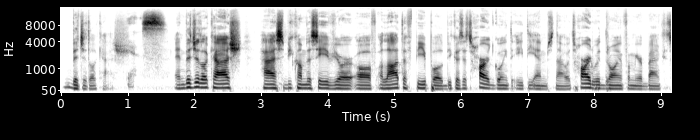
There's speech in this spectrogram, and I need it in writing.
digital cash. Yes. And digital cash has become the savior of a lot of people because it's hard going to ATMs now. It's hard withdrawing from your banks. It's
